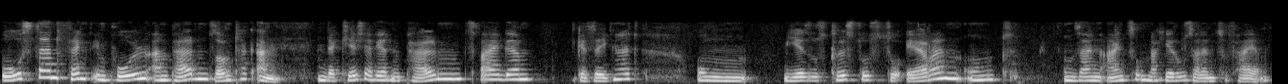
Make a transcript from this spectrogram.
Ostern fängt in Polen am Palmsonntag an. In der Kirche werden Palmenzweige gesegnet, um Jesus Christus zu ehren und um seinen Einzug nach Jerusalem zu feiern.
